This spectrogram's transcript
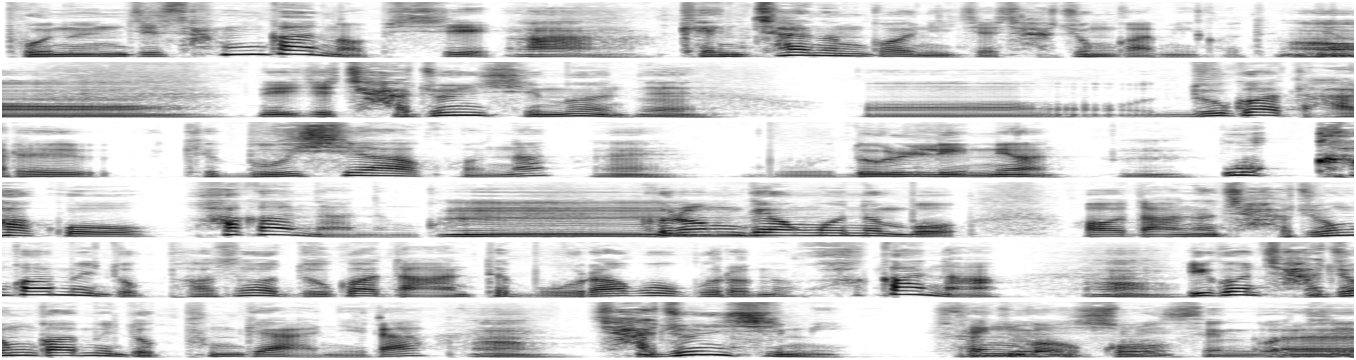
보는지 상관없이 아, 괜찮은 건 이제 자존감이거든요. 어, 근데 이제 자존심은 네, 어 누가 나를 이렇게 무시하거나 네, 뭐 놀리면 음. 욱하고 화가 나는 거. 음. 그런 경우는 뭐 어, 나는 자존감이 높아서 누가 나한테 뭐라고 그러면 화가 나. 어, 이건 자존감이 높은 게 아니라 어. 자존심이 센 거고. 센 거지. 예.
